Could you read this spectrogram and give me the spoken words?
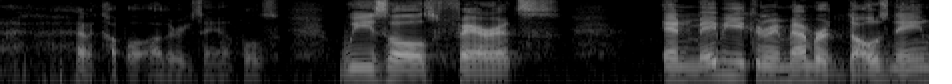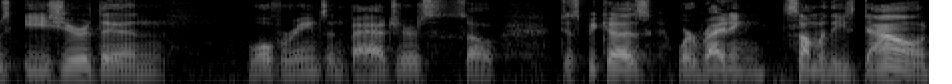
I had a couple other examples, weasels, ferrets, and maybe you can remember those names easier than wolverines and badgers. So just because we're writing some of these down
